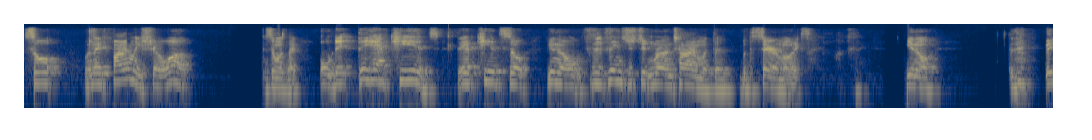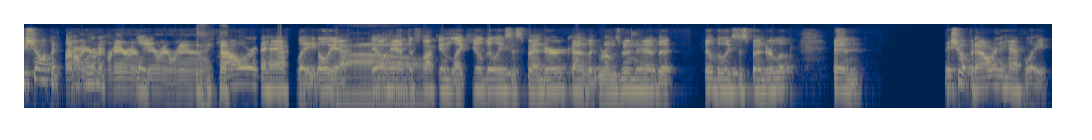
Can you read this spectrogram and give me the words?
So when they finally show up, someone's like, "Oh, they they have kids. They have kids, so you know the things just didn't run on time with the with the ceremonies." You know, they show up an hour and a half late. An hour and a half late. Oh yeah, they all had the fucking like hillbilly suspender, kind of the groomsmen had the hillbilly suspender look, and they show up an hour and a half late,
